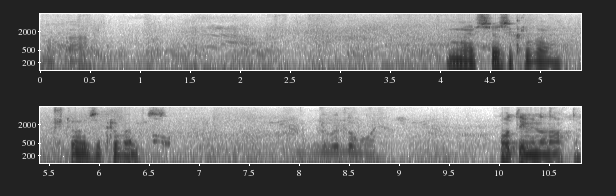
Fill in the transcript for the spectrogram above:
Ну да. Мы все закрываем. Что закрывается? Не выдумывай. Вот именно, нахуй.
